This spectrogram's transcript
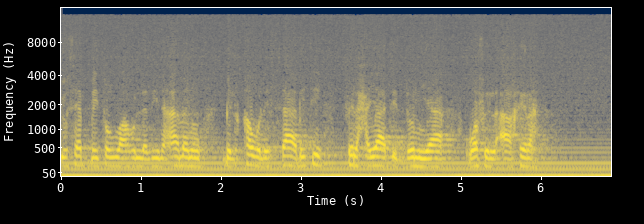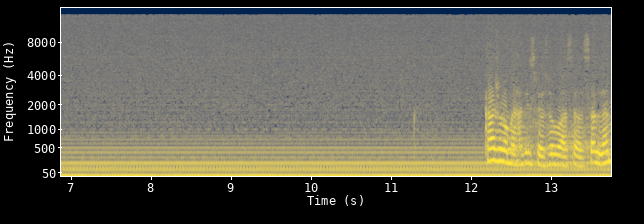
يثبت الله الذين آمنوا بالقول الثابت في الحياة الدنيا وفي الآخرة. Kaže vam hadis Rasulullah sallallahu alaihi sallam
